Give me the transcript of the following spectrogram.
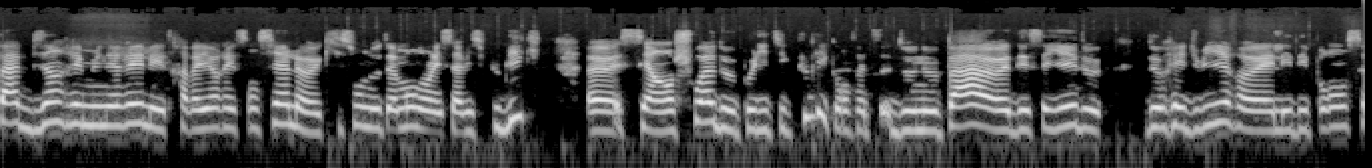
pas bien rémunérer les travailleurs essentiels qui sont notamment dans les services publics, c'est un choix de politique publique en fait, de ne pas d'essayer de de réduire euh, les dépenses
